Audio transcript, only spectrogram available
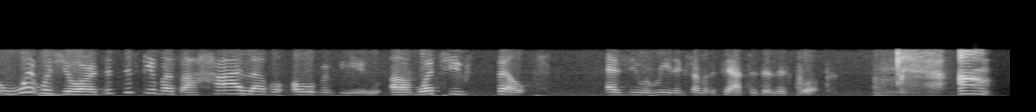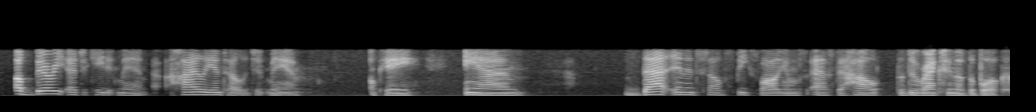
what was your just, just give us a high level overview of what you felt as you were reading some of the chapters in this book? Um, a very educated man, highly intelligent man. Okay, and that in itself speaks volumes as to how the direction of the book,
